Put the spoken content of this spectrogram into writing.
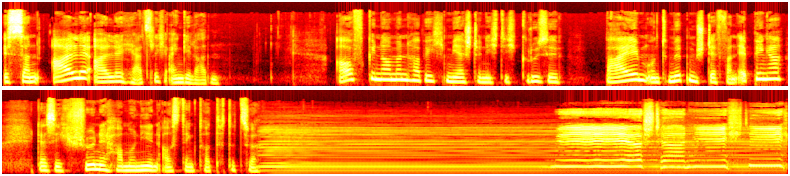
Es sind alle, alle herzlich eingeladen. Aufgenommen habe ich mehrständig dich grüße beim und mit dem Stefan Eppinger, der sich schöne Harmonien ausdenkt hat dazu. Mehrständig dich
